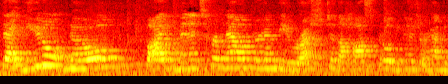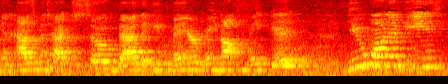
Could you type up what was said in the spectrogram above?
that you don't know five minutes from now if you're going to be rushed to the hospital because you're having an asthma attack so bad that you may or may not make it. You want to be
